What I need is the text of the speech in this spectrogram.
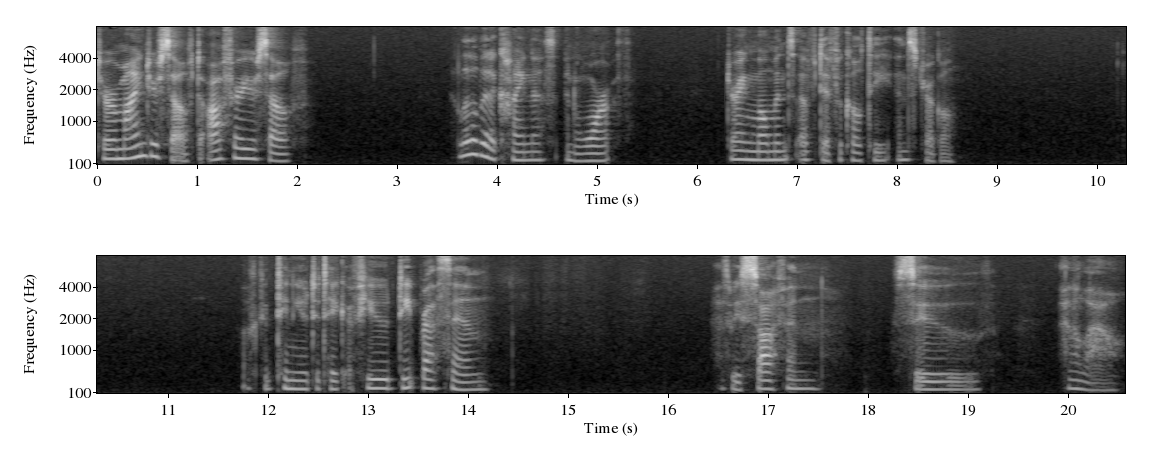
to remind yourself to offer yourself a little bit of kindness and warmth during moments of difficulty and struggle. Let's continue to take a few deep breaths in as we soften, soothe, and allow.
